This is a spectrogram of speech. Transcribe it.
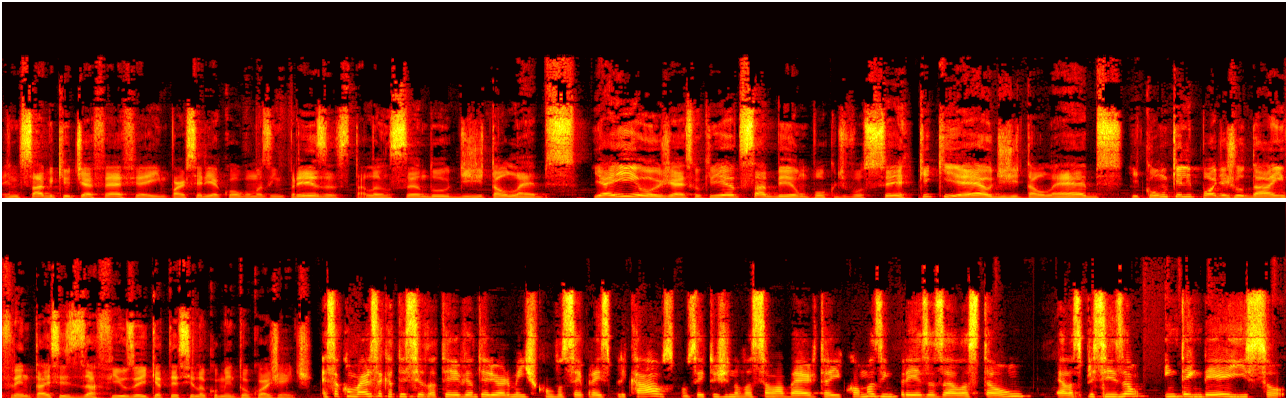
a gente sabe que o TFF, aí, em parceria com algumas empresas, está lançando o Digital Labs. E aí, Jéssica, eu queria saber um pouco de você, o que, que é o Digital Labs e como que ele pode ajudar a enfrentar esses desafios aí que a Tessila comentou com a gente. Essa conversa que a Tessila teve anteriormente com você para explicar os conceitos de inovação aberta e como as empresas elas estão elas precisam entender isso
